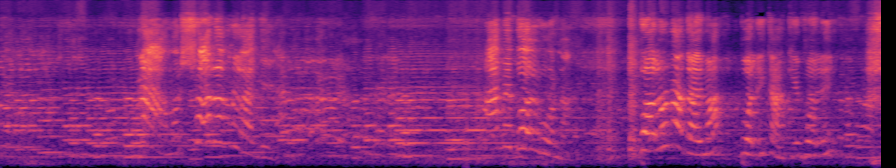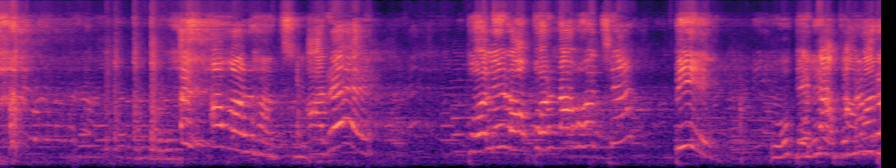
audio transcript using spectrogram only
না আমার শরম লাগে। আমি বলব না। বলো না দাইমা বলি কাকে বলে? আবার হাঁচি। আরে বলির অপর নাম হচ্ছে বিয়ে। ও বলে অপর নাম আমার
